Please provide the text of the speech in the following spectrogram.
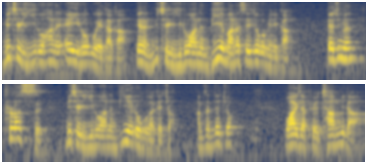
밑을 2로 하는 A 로그에다가 얘는 밑을 2로 하는 B의 마이너스 1제곱이니까 빼주면 플러스 밑을 2로 하는 B의 로그가 되죠. 암산되죠? Y좌표의 차입니다.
